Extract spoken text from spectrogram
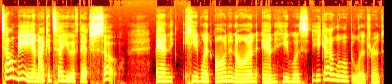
tell me and I can tell you if that's so. And he went on and on and he was he got a little belligerent.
